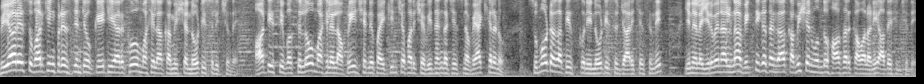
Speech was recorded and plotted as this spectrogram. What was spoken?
బీఆర్ఎస్ వర్కింగ్ ప్రెసిడెంట్ కేటీఆర్కు మహిళా కమిషన్ నోటీసులు ఇచ్చింది. ఆర్టీసీ బస్సులో మహిళల ఫ్రీ జర్నీపై కించపరిచే విధంగా చేసిన వ్యాఖ్యలను సుమోటోగా తీసుకుని నోటీసు జారీ చేసింది. ఈ నెల ఇరవై నాలుగున వ్యక్తిగతంగా కమిషన్ ముందు హాజరు కావాలని ఆదేశించింది.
